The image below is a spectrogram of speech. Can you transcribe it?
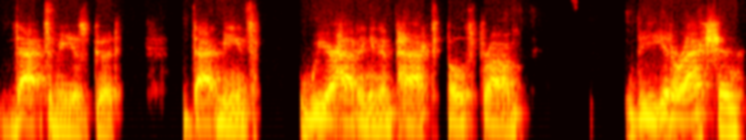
That to me is good. That means we are having an impact both from the interaction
